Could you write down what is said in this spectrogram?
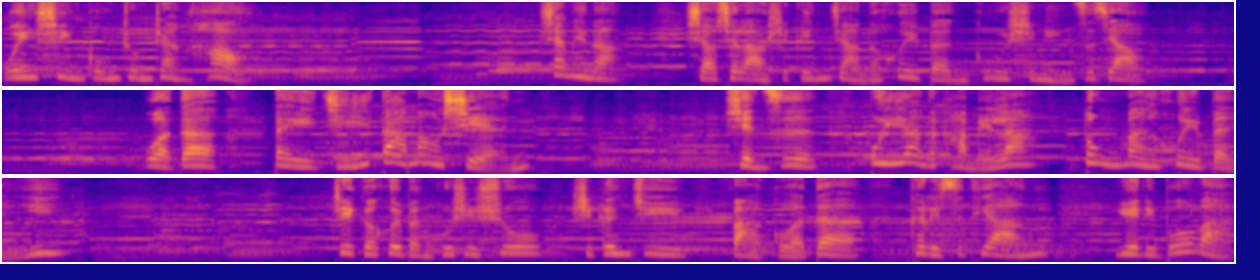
微信公众账号。下面呢，小雪老师给你讲的绘本故事名字叫《我的北极大冒险》，选自《不一样的卡梅拉》动漫绘本一。这个绘本故事书是根据法国的克里斯蒂昂·约里波瓦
